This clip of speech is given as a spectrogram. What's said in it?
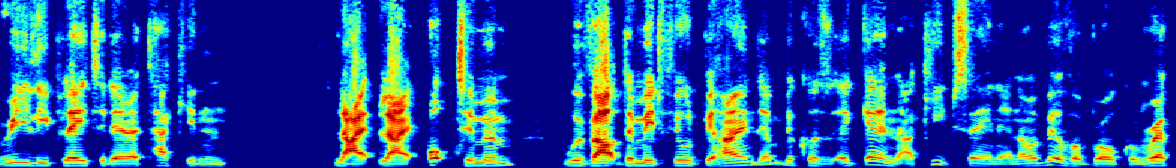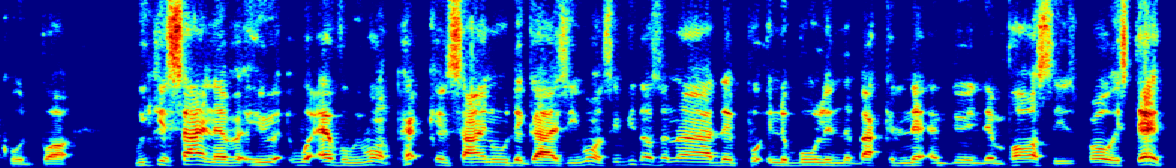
really play to their attacking like like optimum without the midfield behind them? Because again, I keep saying it, and I'm a bit of a broken record, but we can sign ever, who, whatever we want. Pep can sign all the guys he wants. If he doesn't know how they're putting the ball in the back of the net and doing them passes, bro, it's dead.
